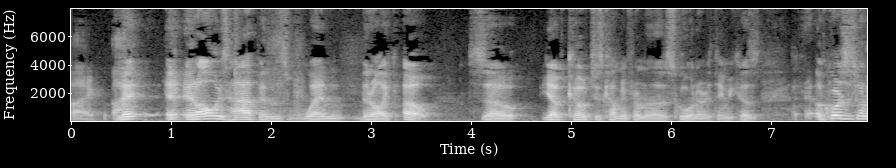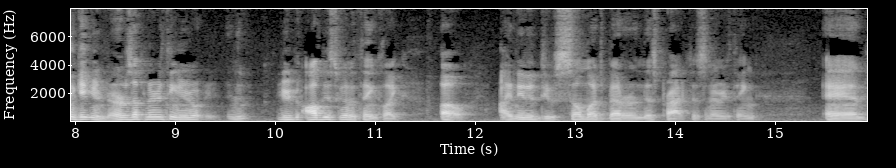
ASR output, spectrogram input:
Like, It, it, it always happens when they're like, oh, so you have coaches coming from another school and everything because, of course, it's going to get your nerves up and everything. You're you're obviously going to think like, oh, I need to do so much better in this practice and everything, and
